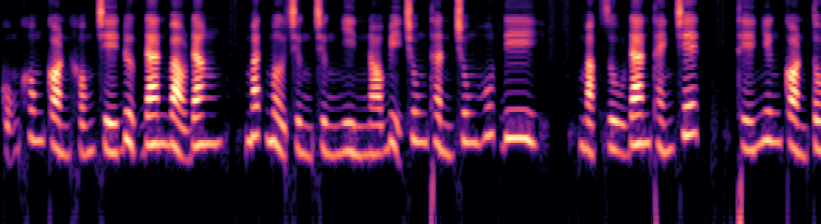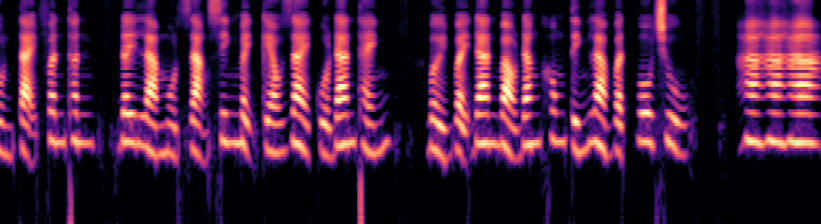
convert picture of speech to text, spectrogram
cũng không còn khống chế được đan bảo đăng, mắt mở trừng trừng nhìn nó bị trung thần trung hút đi. Mặc dù đan thánh chết, thế nhưng còn tồn tại phân thân, đây là một dạng sinh mệnh kéo dài của đan thánh. Bởi vậy đan bảo đăng không tính là vật vô chủ. Ha ha ha,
